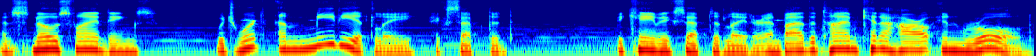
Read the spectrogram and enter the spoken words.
and Snow's findings, which weren't immediately accepted, became accepted later. And by the time Kanehiro enrolled,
